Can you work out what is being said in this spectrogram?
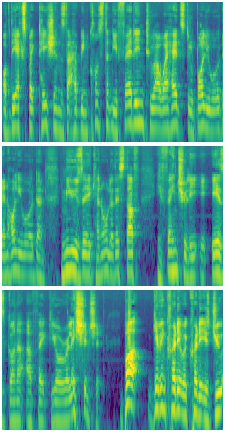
of the expectations that have been constantly fed into our heads through Bollywood and Hollywood and music and all of this stuff, eventually it is gonna affect your relationship. But giving credit where credit is due,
